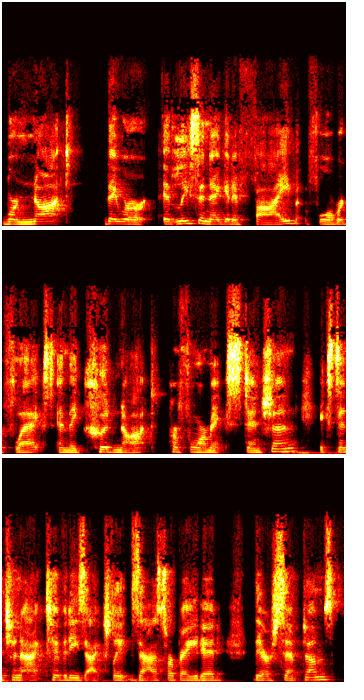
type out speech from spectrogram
were not they were at least a negative five forward flex and they could not perform extension. Extension activities actually exacerbated their symptoms.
